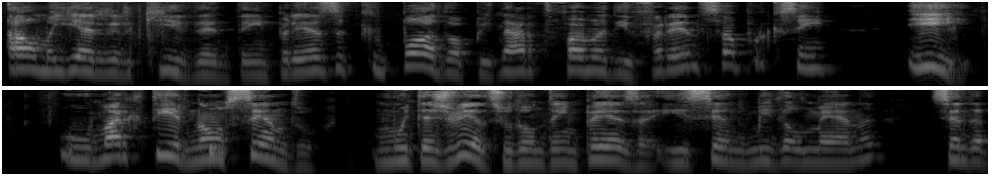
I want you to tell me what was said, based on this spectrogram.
há uma hierarquia dentro da empresa que pode opinar de forma diferente só porque sim. E o marketeer, não sendo muitas vezes o dono da empresa e sendo middleman, sendo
